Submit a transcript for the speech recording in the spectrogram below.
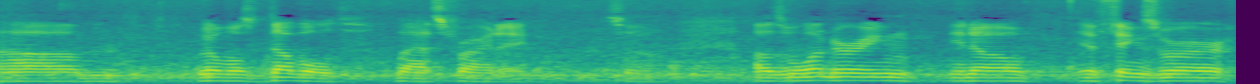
um, we almost doubled last Friday. So I was wondering, you know, if things were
